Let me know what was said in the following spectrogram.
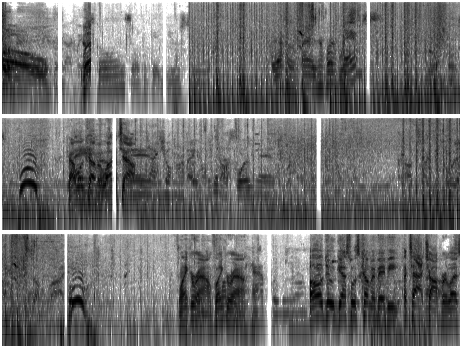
Oh. Let- go in so I could get used to it. That's what I'm saying. It's your first games? Woo. Got one coming. Watch out. Man, look at my fours, man. Woo. Flank around. Flank around. Capper. Oh, dude, guess what's coming, baby? Attack chopper. Let's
